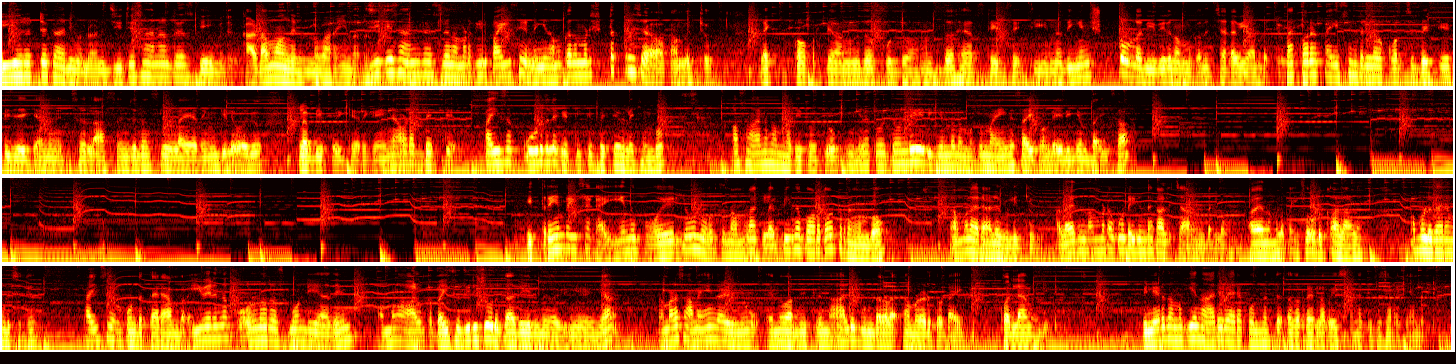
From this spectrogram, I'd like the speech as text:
ഈ ഒരൊറ്റ കാര്യം കൊണ്ടാണ് ജി ടി സാൻ ആൻഡ്രിയാസ് ഗെയിമിൽ കടം വാങ്ങലെന്ന് പറയുന്നത്. ജി ടി സാൻ ആൻഡ്രിയാസിൽ നമ്മുടെ കയ്യിൽ പൈസ ഉണ്ടെങ്കിൽ നമുക്ക് നമ്മുടെ ഇഷ്ടത്തിന് ചിലവാക്കാൻ പറ്റും. ലൈക്ക് പ്രോപ്പർട്ടി വാങ്ങുന്നത് ഫുഡ് വാങ്ങുന്നത് ഹെയർ സ്റ്റൈൽ സെറ്റ് ചെയ്യുന്നത് ഇങ്ങനെ ഇഷ്ടമുള്ള രീതിയിൽ നമുക്കത് ചിലവ് ചെയ്യാൻ പറ്റും. എന്നാൽ കുറേ പൈസ ഉണ്ടല്ലോ കുറച്ച് ബെറ്റ് കെട്ടി ജയിക്കാന്ന് വെച്ചാൽ ലാസ് ഏഞ്ചലസിലുള്ള ഏതെങ്കിലും ഒരു ക്ലബ്ബിൽ പോയി കയറി കഴിഞ്ഞാൽ അവിടെ ബെറ്റ് പൈസ കൂടുതൽ കെട്ടിയിട്ട് ബെറ്റ് കളിക്കുമ്പോൾ അവസാനം നമ്മളതിൽ തോറ്റു പോകും. ഇങ്ങനെ തോറ്റുകൊണ്ടേ ഇരിക്കുമ്പോൾ നമുക്ക് മൈനസ് ആയിക്കൊണ്ടേ ഇരിക്കും പൈസ. ഇത്രയും പൈസ കയ്യിൽ നിന്ന് പോയല്ലോ എന്ന് ഓർത്ത് നമ്മൾ ആ ക്ലബ്ബിൽ നിന്ന് പുറത്തോട്ട് ഇറങ്ങുമ്പോൾ നമ്മളൊരാൾ വിളിക്കും. അതായത് നമ്മുടെ കൂടെ ഇരുന്ന് കളിച്ച ആളുണ്ടല്ലോ. അതായത് നമ്മൾ പൈസ കൊടുക്കാനുള്ള ആൾ ആ പുള്ളിക്കാരൻ വിളിച്ചിട്ട് പൈസ കൊണ്ട് തരാൻ പറയും ഈ വരുന്ന കോളിന് റെസ്പോണ്ട് ചെയ്യാതെയും നമ്മൾ ആൾക്ക് പൈസ തിരിച്ചു കൊടുക്കാതെ ഇരുന്ന് കഴിഞ്ഞു കഴിഞ്ഞാൽ നമ്മുടെ സമയം കഴിഞ്ഞു എന്ന് പറഞ്ഞിട്ട് നാല് ഗുണ്ടകളെ നമ്മുടെ അടുത്തോട്ട് അയക്കും. കൊല്ലാൻ വേണ്ടിയിട്ട്. പിന്നീട് നമുക്ക് ഈ നാല് പേരെ കൊന്നിട്ട് അവരുടെ ഉള്ള പൈസ തന്നെ തിരിച്ചടയ്ക്കാൻ പറ്റും.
